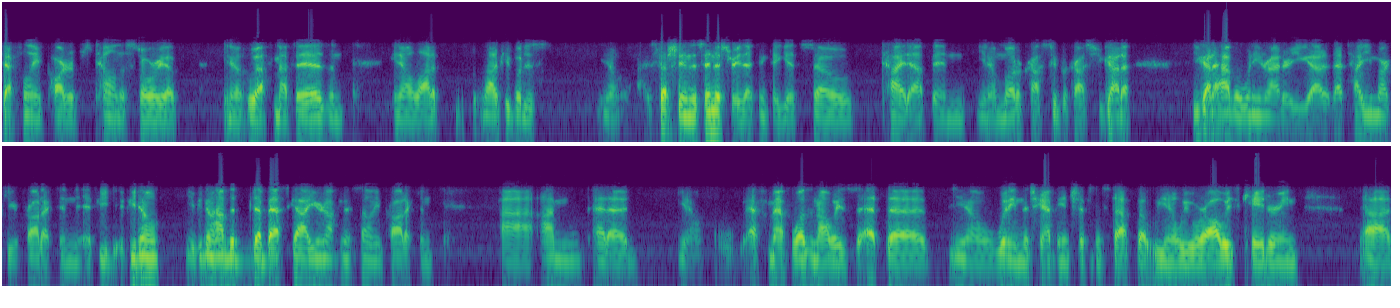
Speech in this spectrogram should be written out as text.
definitely part of telling the story of you know who FMF is. And you know a lot of a lot of people just you know especially in this industry I think they get so tied up in you know motocross, supercross. You gotta you gotta have a winning rider. You got to that's how you market your product. And if you if you don't if you don't have the the best guy, you're not going to sell any product. And uh, I'm at a you know FMF wasn't always at the you know winning the championships and stuff, but you know we were always catering uh,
